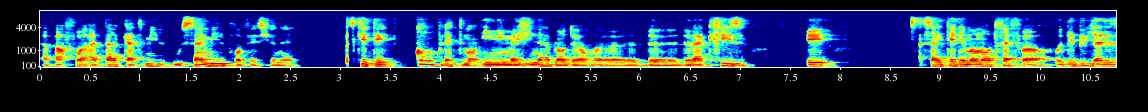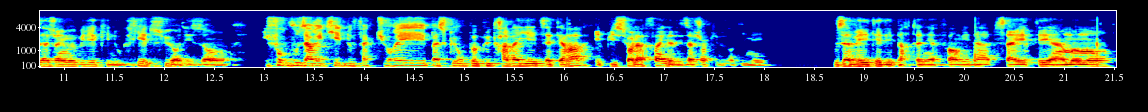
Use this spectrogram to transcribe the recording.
a parfois atteint 4000 ou 5000 professionnels, ce qui était complètement inimaginable en dehors euh, de, de la crise. Et ça a été des moments très forts. Au début, il y a des agents immobiliers qui nous criaient dessus en disant il faut que vous arrêtiez de nous facturer parce qu'on ne peut plus travailler, etc. Et puis sur la fin, il y a des agents qui nous ont dit mais vous avez été des partenaires formidables. Ça a été un moment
